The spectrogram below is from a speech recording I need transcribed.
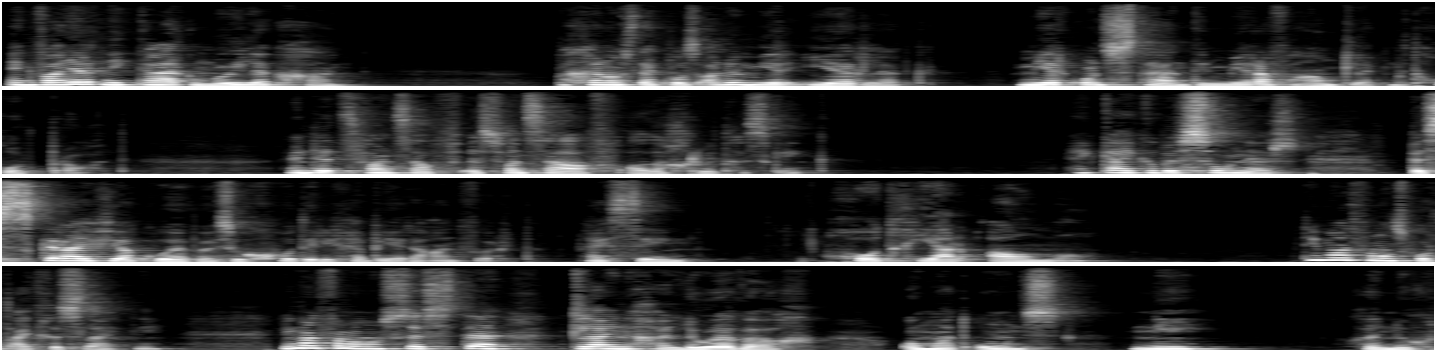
En wanneer dit in die kerk moeilik gaan, begin ons dikwels al hoe meer eerlik, meer konstant en meer afhanklik met God praat. En dit van self is van self al 'n groot geskenk. En kyk hoe besonder beskryf Jakobus hoe God hierdie gebede antwoord. Hy sê God gee aan almal. Niemand van ons word uitgesluit nie. Niemand van ons is te klein gelowig omdat ons nie genoeg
